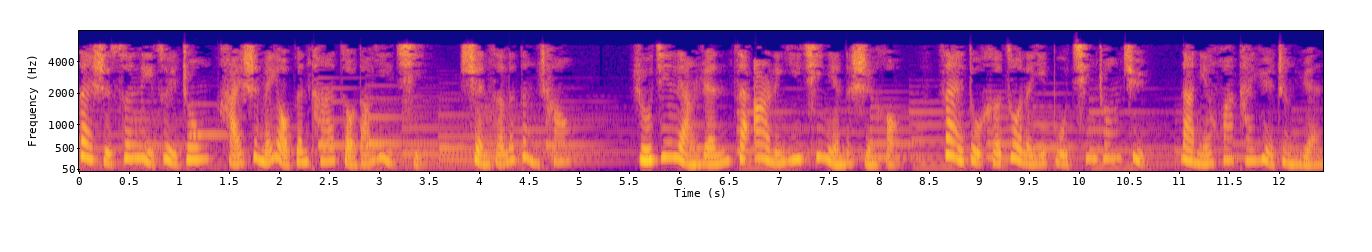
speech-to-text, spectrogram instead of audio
但是孙俪最终还是没有跟他走到一起，选择了邓超。如今两人在二零一七年的时候再度合作了一部轻装剧《那年花开月正圆》。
